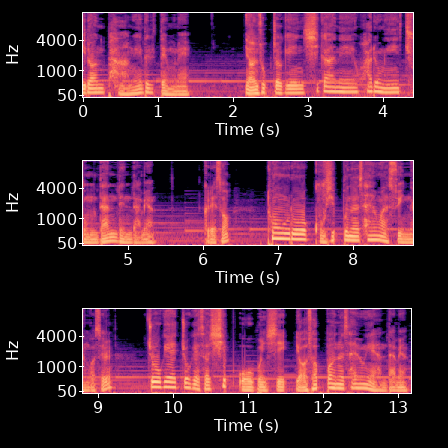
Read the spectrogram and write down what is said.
이런 방해들 때문에 연속적인 시간의 활용이 중단된다면, 그래서 통으로 90분을 사용할 수 있는 것을 쪼개 쪼개서 15분씩 6번을 사용해야 한다면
